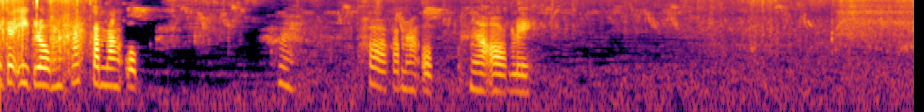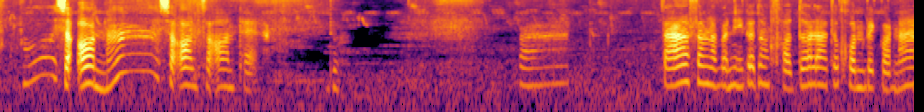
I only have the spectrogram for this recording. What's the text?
นี่ก็อีกโรงนะคะกำลังอบพ่อกำลังอบเหงื่อออกเลยโอ้ยสะอ้อนนะสะอ้อนสะอ้อนแท้ดูป๊าตาสำหรับวันนี้ก็ต้องขอตัวลาทุกคนไปก่อนนะ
